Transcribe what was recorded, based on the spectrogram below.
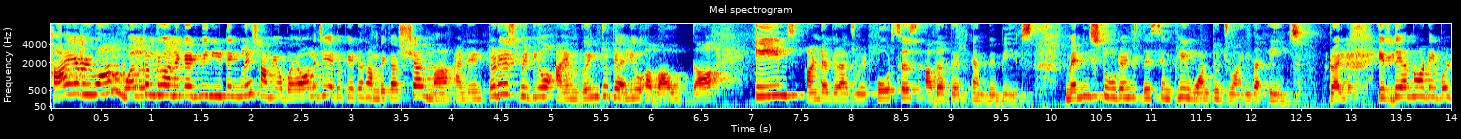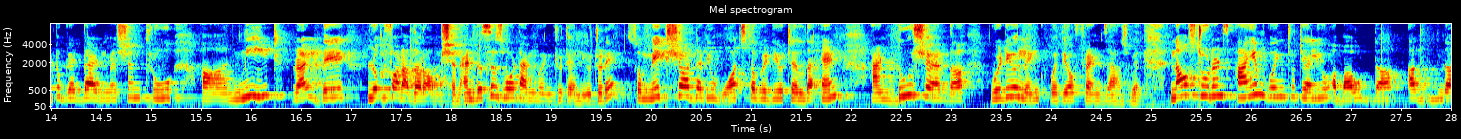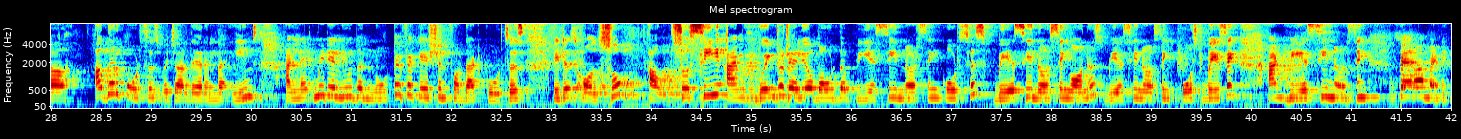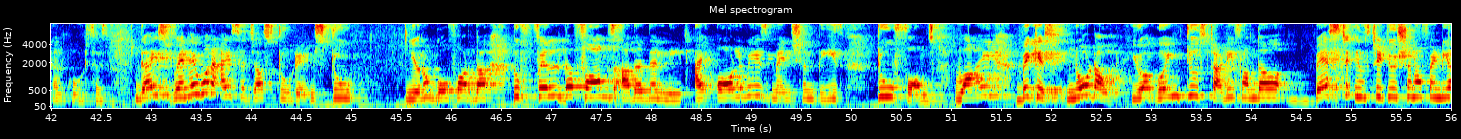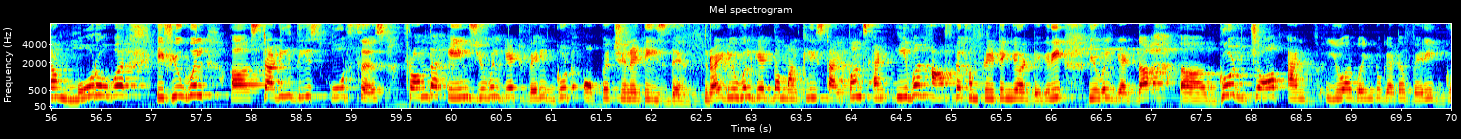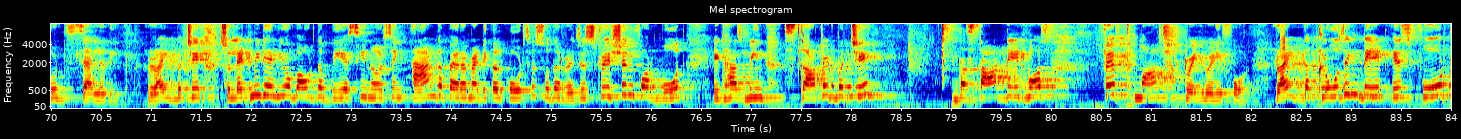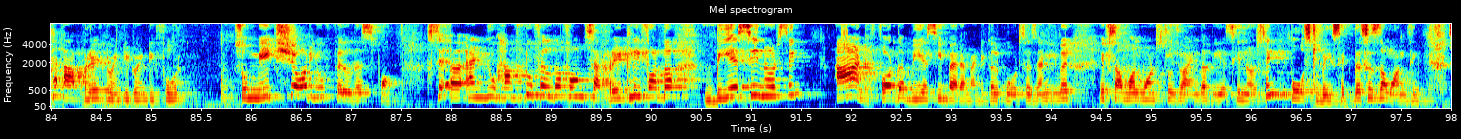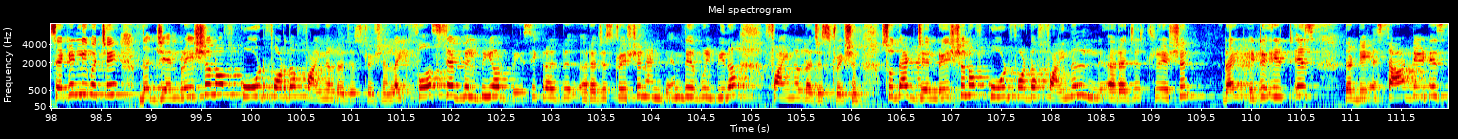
Hi everyone, welcome to An Unacademy NEET English. I'm your biology educator Ambika Sharma and in today's video I am going to tell you about the AIIMS undergraduate courses other than MBBS. Many students they simply want to join the AIIMS, right? If they are not able to get the admission through uh, NEET, right, they look for other option and this is what I'm going to tell you today. So make sure that you watch the video till the end and do share the video link with your friends as well. Now students, I am going to tell you about the, uh, the other courses which are there in the AIIMS and let me tell you the notification for that courses. It is also out. So see i'm going to tell you about the bsc nursing courses bsc nursing honors bsc nursing post basic and bsc nursing paramedical courses. Guys whenever i suggest students to you know go for the to fill the forms other than NEET I always mention these two forms. Why? Because no doubt you are going to study from the best institution of India. Moreover if you will uh, study these courses from the AIIMS you will get very good opportunities there right? You will get the monthly stipends and even after completing your degree you will get the uh, good job and you are going to get a very good salary right bache so let me tell you about the BSc nursing and the paramedical courses. So the registration registration for both. It has been started bache. The start date was 5th march 2024 right? The closing date is 4th april 2024 so make sure you fill this form. So, uh, and you have to fill the form separately for the bsc nursing and for the BSc paramedical courses and even if someone wants to join the BSc nursing post basic. This is the one thing. Secondly bache the generation of code for the final registration. Like first step will be your basic registration and then there will be the final registration. So that generation of code for the final registration right it, it is the day, start date is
